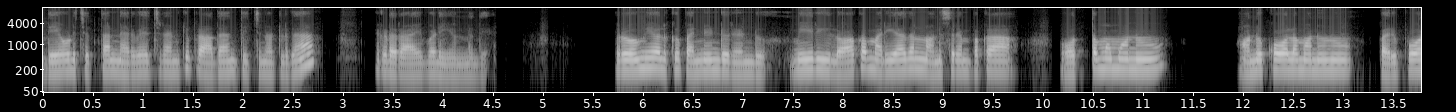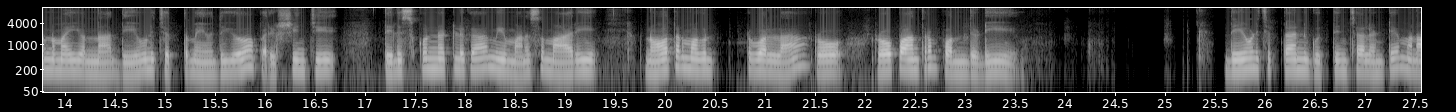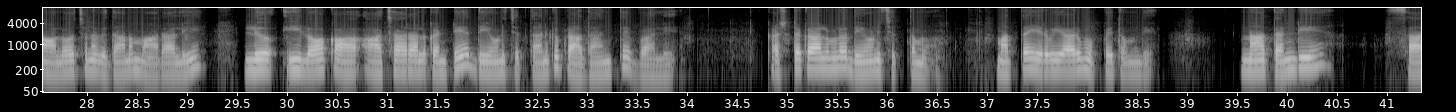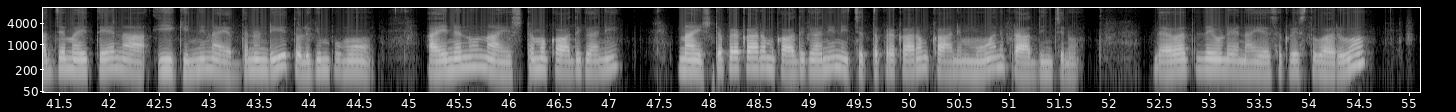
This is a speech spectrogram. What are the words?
దేవుడి చిత్తాన్ని నెరవేర్చడానికి ప్రాధాన్యత ఇచ్చినట్లుగా ఇక్కడ రాయబడి ఉన్నది. రోమియోలకు పన్నెండు రెండు. మీరు ఈ లోక మర్యాదలను అనుసరింపక ఉత్తమమును అనుకూలమును పరిపూర్ణమై ఉన్న దేవుని చిత్తం పరీక్షించి తెలుసుకున్నట్లుగా మీ మనసు మారి నూతన మగటు వల్ల రూ రూపాంతరం పొందుడి. దేవుని చిత్తాన్ని గుర్తించాలంటే మన ఆలోచన విధానం మారాలి. లో ఈ లోక ఆచారాల కంటే దేవుని చిత్తానికి ప్రాధాన్యత ఇవ్వాలి. కష్టకాలంలో దేవుని చిత్తము. మత్త ఇరవై ఆరు ముప్పై తొమ్మిది. నా తండ్రి సాధ్యమైతే నా ఈ గిన్నె నా యొద్ద నుండి తొలగింపుము. అయినను నా ఇష్టము కాదు కానీ నా ఇష్ట ప్రకారం కాదు కానీ నీ చిత్త ప్రకారం కానిమ్ము అని ప్రార్థించను. దేవత దేవుడైన యేసుక్రీస్తు వారు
